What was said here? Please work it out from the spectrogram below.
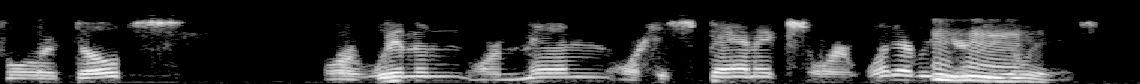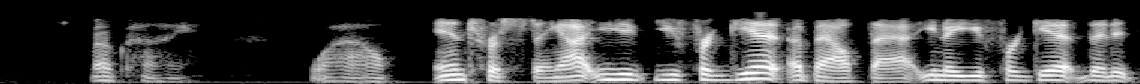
for adults or women or men or Hispanics or whatever your Mhm. deal is. Okay. Wow. Interesting. I you you forget about that. You know, you forget that it's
